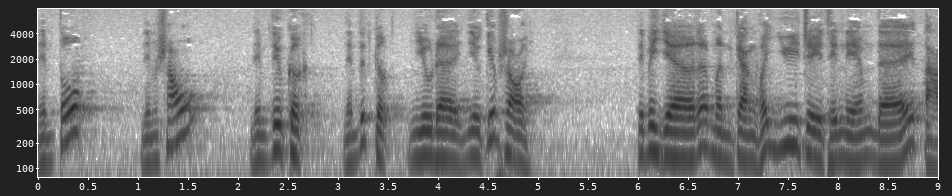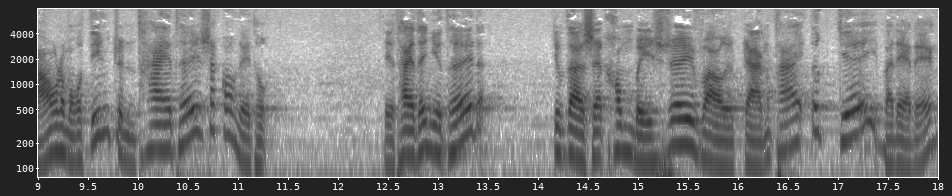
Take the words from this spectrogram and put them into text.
niệm tốt niệm xấu niệm tiêu cực niệm tích cực nhiều đời nhiều kiếp rồi. Thì bây giờ đó mình cần phải duy trì thiện niệm để tạo ra một tiến trình thay thế rất có nghệ thuật. Thì thay thế như thế đó chúng ta sẽ không bị rơi vào trạng thái ức chế và đè nén.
